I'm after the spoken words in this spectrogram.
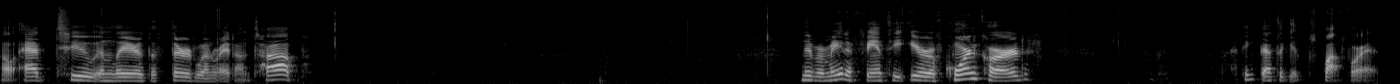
I'll add two and layer the third one right on top. Never made a fancy ear of corn card. I think that's a good spot for it.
